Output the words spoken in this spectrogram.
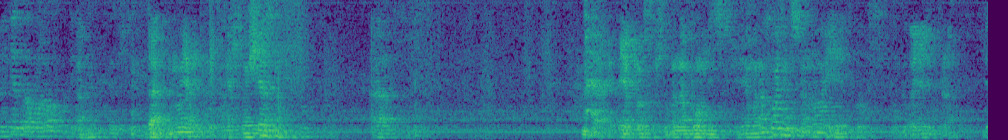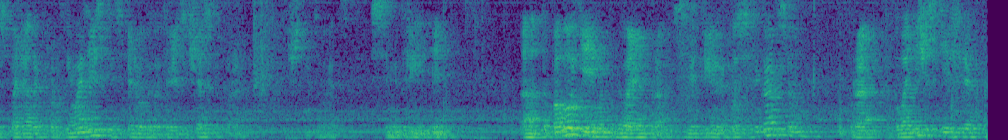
Ну, если нет, то, пожалуйста, перейдите к следующему. Да, ну я, конечно, сейчас. Да, это я просто, чтобы напомнить, где мы находимся, но и вот мы говорили про взаимодействие, теперь вот эта третья часть, которая значит, называется симметрия и а, топология, и мы поговорим про симметрийную классификацию, про топологические эффекты,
